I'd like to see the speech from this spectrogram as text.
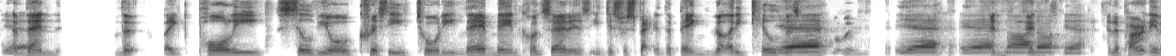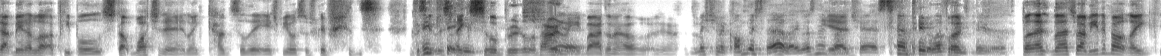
Yeah. and then the like Paulie, Silvio, Chrissy, Tony, their main concern is he disrespected the Bing, not that he killed Yeah. this woman. yeah, yeah. And- no, and- know. Yeah, And apparently that made a lot of people stop watching it and like cancel their HBO subscriptions because it was like so brutal. Apparently, but I don't know how. You know. mission accomplished there, like wasn't it? Yeah. Chase, people love But- these people. But that's, but that's what I mean about like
